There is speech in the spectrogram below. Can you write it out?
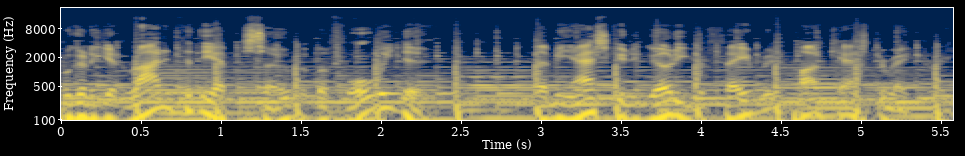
We're going to get right into the episode, but before we do, let me ask you to go to your favorite podcast directory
